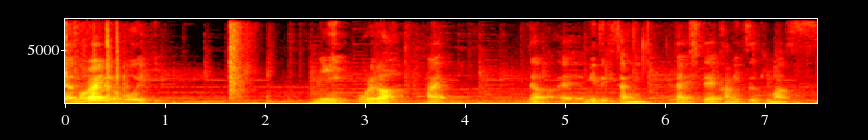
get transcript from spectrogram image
じゃあ野良犬の攻撃2俺だはい。では、えー、水木さんに対して噛みつきます。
